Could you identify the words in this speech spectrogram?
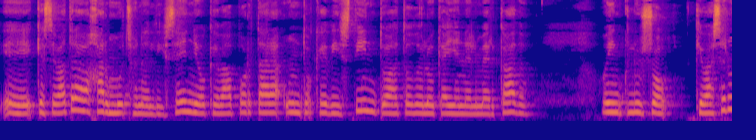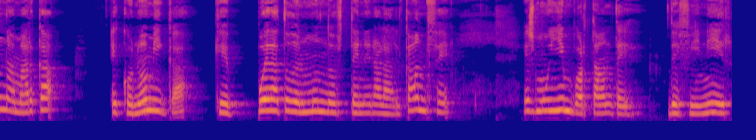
eh, que se va a trabajar mucho en el diseño, que va a aportar un toque distinto a todo lo que hay en el mercado, o incluso que va a ser una marca económica que pueda todo el mundo tener al alcance, es muy importante definir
